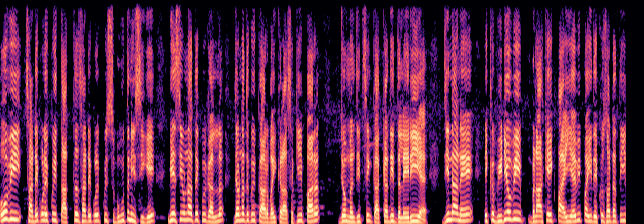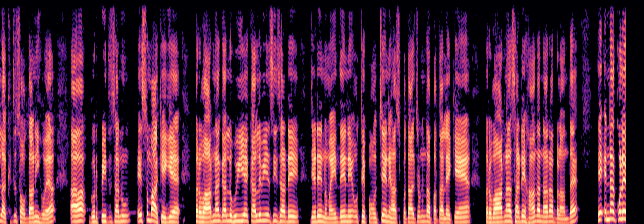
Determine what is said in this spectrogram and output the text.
ਉਹ ਵੀ ਸਾਡੇ ਕੋਲੇ ਕੋਈ ਤੱਤ, ਸਾਡੇ ਕੋਲੇ ਕੋਈ ਸਬੂਤ ਨਹੀਂ ਸੀਗੇ ਵੀ ਅਸੀਂ ਉਹਨਾਂ ਤੇ ਕੋਈ ਗੱਲ ਜਾਂ ਉਹਨਾਂ ਤੇ ਕੋਈ ਕਾਰਵਾਈ ਕਰਾ ਸਕੀਏ। ਪਰ ਜੋ ਮਨਜੀਤ ਸਿੰਘ ਕਾਕਾ ਦੀ ਦਲੇਰੀ ਹੈ, ਜਿਨ੍ਹਾਂ ਨੇ ਇੱਕ ਵੀਡੀਓ ਵੀ ਬਣਾ ਕੇ ਇੱਕ ਪਾਈ ਹੈ ਵੀ ਭਾਈ ਦੇਖੋ ਸਾਡਾ 30 ਲੱਖ ਚ ਸੌਦਾ ਨਹੀਂ ਹੋਇਆ। ਆ ਗੁਰਪ੍ਰੀਤ ਸਾਨੂੰ ਇਹ ਸਮਾ ਕੇ ਗਿਆ ਪਰਿਵਾਰ ਨਾਲ ਗੱਲ ਹੋਈ ਹੈ। ਕੱਲ ਵੀ ਅਸੀਂ ਸਾਡੇ ਜਿਹੜੇ ਨੁਮਾਇੰਦੇ ਨੇ ਉੱਥੇ ਪਹੁੰਚੇ ਨੇ ਹਸਪਤਾਲ ਚ, ਉਹਨਾਂ ਦਾ ਪਤਾ ਲੈ ਕੇ ਆਏ ਆ ਪਰਿਵਾਰ ਨਾਲ ਸਾਡੇ ਹਾਂ ਦਾ ਨਾਰਾ ਬੁਲੰਦ ਹੈ। ਤੇ ਇਹਨਾਂ ਕੋਲੇ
